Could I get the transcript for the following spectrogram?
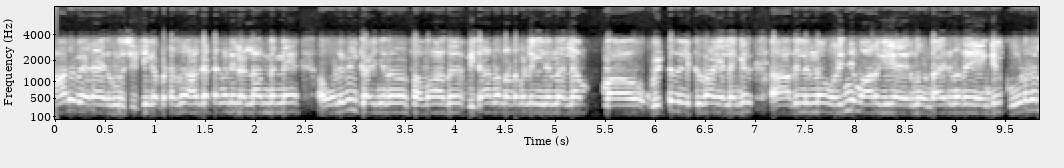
ആറ് പേരായിരുന്നു ശിക്ഷിക്കപ്പെട്ടത്. ആ ഘട്ടങ്ങളിലെല്ലാം തന്നെ ഒളിവിൽ കഴിഞ്ഞിരുന്ന സവാദ് വിചാരണ നടപടിയിൽ നിന്നെല്ലാം വിട്ടുനിൽക്കുക അല്ലെങ്കിൽ അതിൽ നിന്ന് ഒഴിഞ്ഞു മാറുകയായിരുന്നു ഉണ്ടായിരുന്നത്. എങ്കിൽ കൂടുതൽ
